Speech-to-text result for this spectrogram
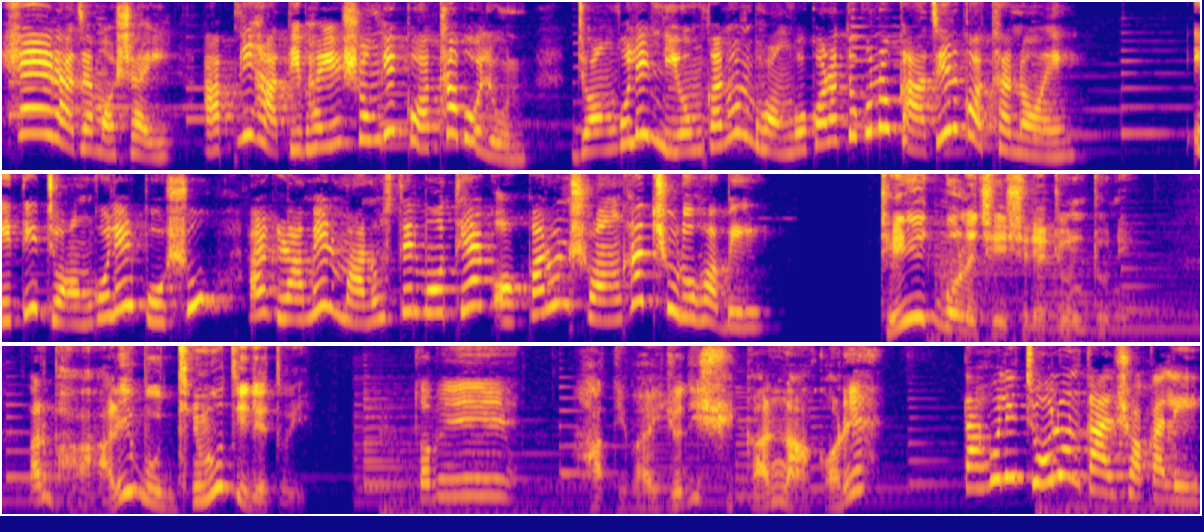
হ্যাঁ রাজা মশাই আপনি হাতি ভাইয়ের সঙ্গে কথা বলুন। জঙ্গলের নিয়মকানুন ভঙ্গ করা তো কোনো কাজের কথা নয়। এতে জঙ্গলের পশু আর গ্রামের মানুষদের মধ্যে এক অকারণ সংঘাত শুরু হবে। ঠিক বলেছিস রে টুনটুনি। আর ভারী বুদ্ধিমতী রে তুই। তবে হাতি ভাই যদি স্বীকার না করে? তাহলে চলুন কাল সকালে।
